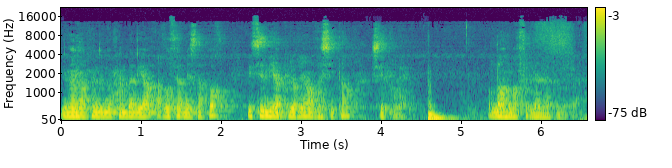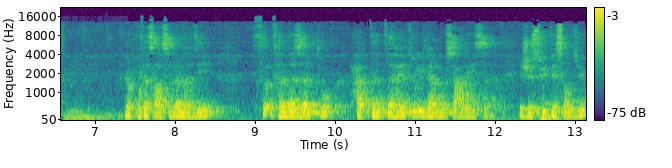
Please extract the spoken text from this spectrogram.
L'imam Ahmed ibn Hanbal a refermé sa porte et s'est mis à pleurer en récitant ces poèmes. Le prophète sallam a dit Et je suis descendu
